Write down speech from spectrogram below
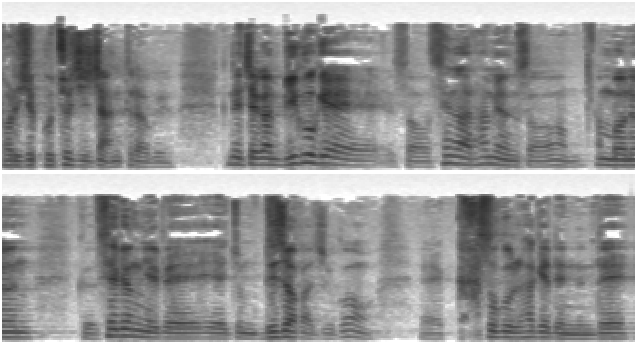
버릇이 고쳐지지 않더라고요. 근데 제가 미국에서 생활하면서 한 번은 그 새벽 예배에 좀 늦어가지고 예, 가속을 하게 됐는데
